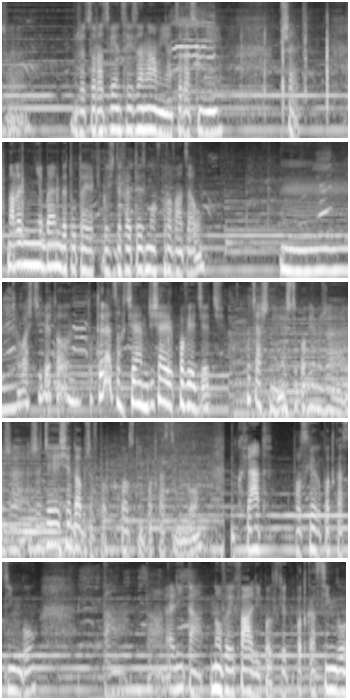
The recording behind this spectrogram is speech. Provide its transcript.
że, że coraz więcej za nami, a coraz mniej przed. No ale nie będę tutaj jakiegoś defetyzmu wprowadzał. Hmm, właściwie to, to tyle, co chciałem dzisiaj powiedzieć. Chociaż nie, jeszcze powiem, że, że, że dzieje się dobrze w po, polskim podcastingu. Kwiat polskiego podcastingu, ta, ta elita nowej fali polskiego podcastingu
